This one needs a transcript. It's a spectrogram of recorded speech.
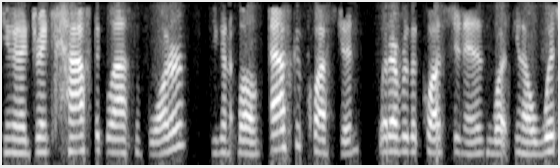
You're going to drink half the glass of water. You're going to well ask a question, whatever the question is. What you know, which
